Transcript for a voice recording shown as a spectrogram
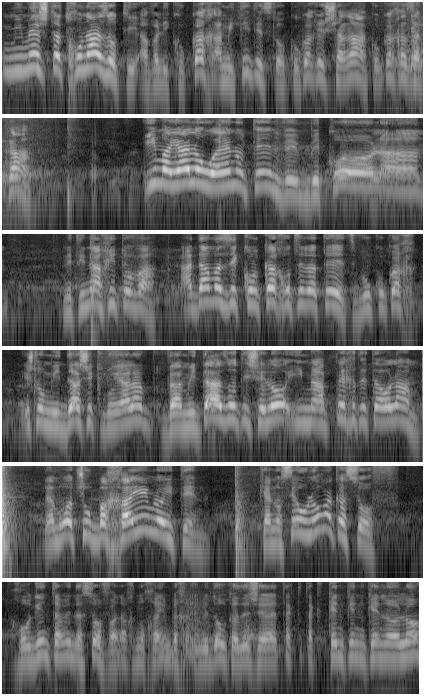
מימש את התכונה הזאת, אבל היא כל כך אמיתית אצלו, כל כך ישרה, כל כך חזקה. אם היה לו, הוא היה נותן, ובכל הנתינה הכי טובה. האדם הזה כל כך רוצה לתת, והוא כל כך, יש לו מידה שקנויה עליו, והמידה הזאת שלו, היא מהפכת את העולם. למרות שהוא בחיים לא ייתן. כי הנושא הוא לא רק הסוף. אנחנו רגילים תמיד לסוף, אנחנו חיים בדור כזה שטק טק טק, כן, כן, כן, לא, לא.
